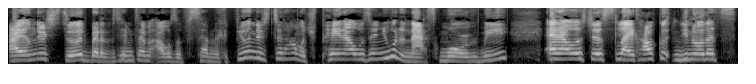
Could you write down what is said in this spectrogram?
i understood but at the same time i was upset. I'm like if you understood how much pain i was in you wouldn't ask more of me. And i was just like how could you know that's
